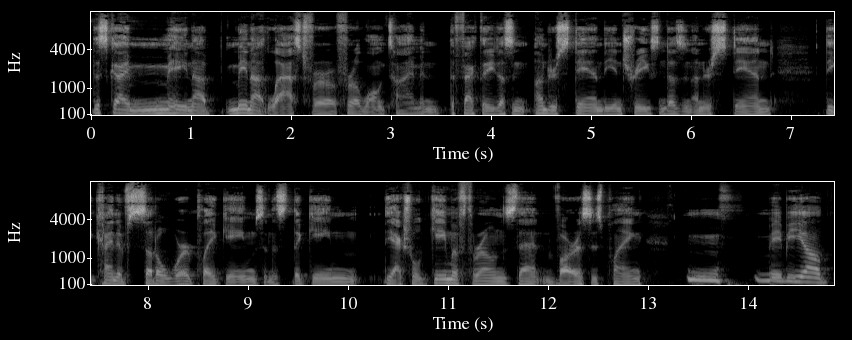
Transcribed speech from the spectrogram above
this guy may not may not last for for a long time, and the fact that he doesn't understand the intrigues and doesn't understand the kind of subtle wordplay games and this, the game, the actual Game of Thrones that Varys is playing, mm, maybe I'll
